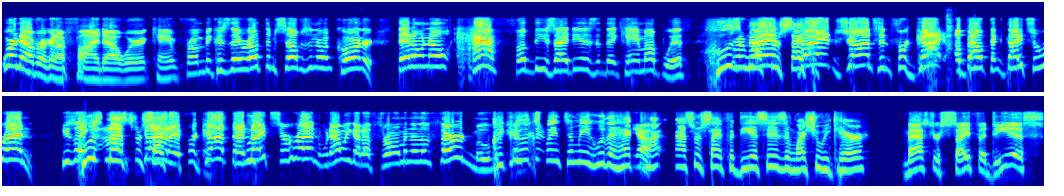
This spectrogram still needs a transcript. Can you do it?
We're never going to find out where it came from because they wrote themselves into a corner. They don't know half of these ideas that they came up with. Who's Ryan, Master Scythe? Rian Johnson forgot about the Knights of Ren. He's like, Who's oh, Master God, Scythe- I forgot the Who's- Knights of Ren. Now we got to throw him into the third movie Could you explain to me who the heck Yeah. Ma- Master Sifo-Dyas is and why should we care? Master Sifo-Dyas.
